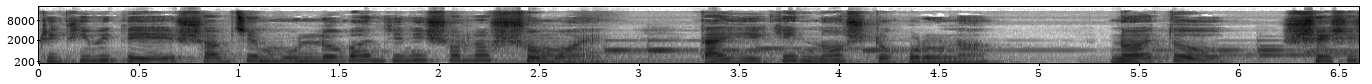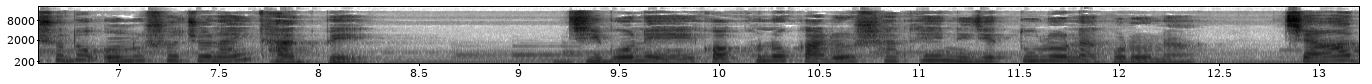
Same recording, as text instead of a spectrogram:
পৃথিবীতে সবচেয়ে মূল্যবান জিনিস হলো সময়। তাই একে নষ্ট করো না। নয়তো শেষে শুধু অনুশোচনাই থাকবে। জীবনে কখনো কারোর সাথে নিজের তুলনা করো না। চাঁদ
